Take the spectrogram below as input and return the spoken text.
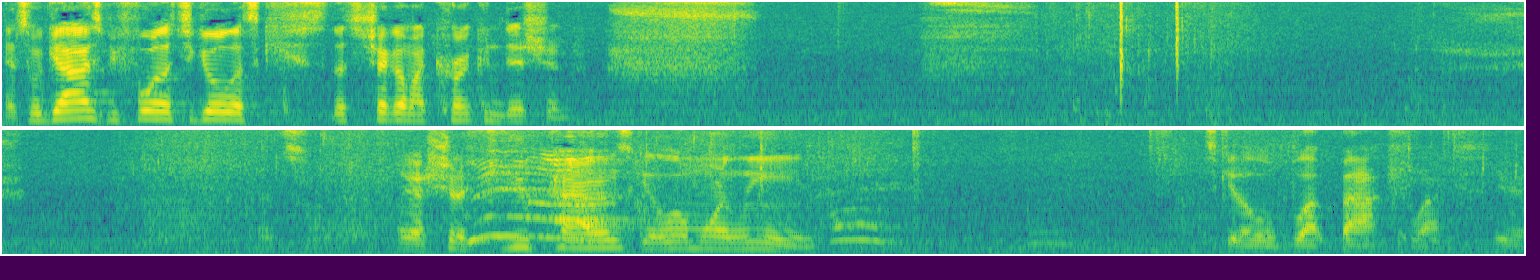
And so, guys, before I let you go, let's let's check out my current condition. I gotta shed a few pounds, get a little more lean. Let's get a little back flex here.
